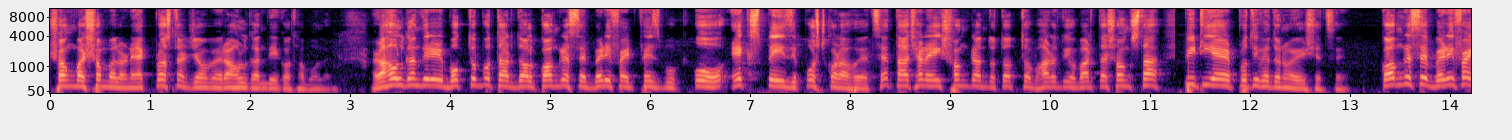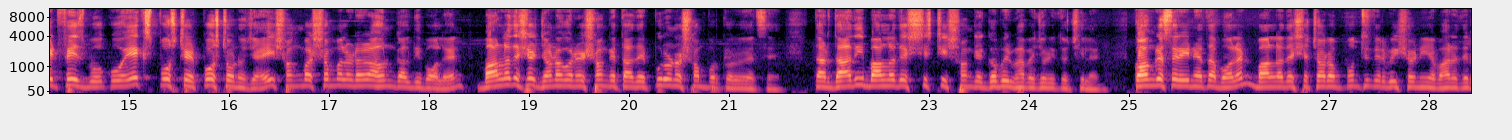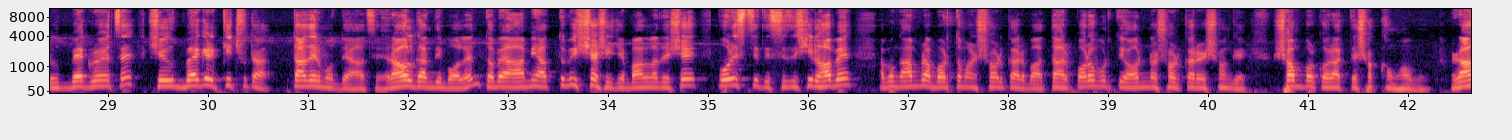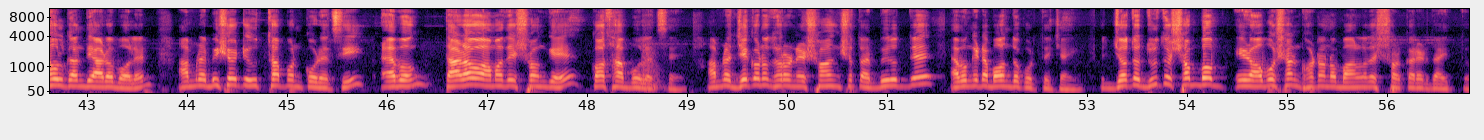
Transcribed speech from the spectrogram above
সংবাদ সম্মেলনে এক প্রশ্নের জবাবে রাহুল গান্ধী কথা বলেন। রাহুল গান্ধীর এই বক্তব্য তার দল কংগ্রেসের ভেরিফাইড ফেসবুক ও এক্স পেজে পোস্ট করা হয়েছে। তাছাড়া এই সংক্রান্ত তথ্য ভারতীয় বার্তা সংস্থা পিটিআই এর প্রতিবেদনও এসেছে। কংগ্রেসের ভেরিফাইড ফেসবুক ও এক্স পোস্টের পোস্ট অনুযায়ী সংবাদ সম্মেলনে রাহুল গান্ধী বলেন, বাংলাদেশের জনগণের সঙ্গে তাদের পুরনো সম্পর্ক রয়েছে। তার দাদি বাংলাদেশ সৃষ্টির সঙ্গে গভীরভাবে জড়িত ছিলেন। কংগ্রেসের এই নেতা বলেন, বাংলাদেশে চরমপন্থীদের বিষয় নিয়ে ভারতের উদ্বেগ রয়েছে। সেই উদ্বেগের কিছুটা তাদের মধ্যে আছে। রাহুল গান্ধী বলেন, তবে আমি আত্মবিশ্বাসী যে বাংলাদেশে পরিস্থিতি স্থিতিশীল হবে এবং আমরা বর্তমান সরকার বা তার পরবর্তী অন্য সরকারের সঙ্গে সম্পর্ক রাখতে সক্ষম হব। রাহুল গান্ধী আরও বলেন, আমরা বিষয়টি উত্থাপন করেছি এবং তারাও আমাদের সঙ্গে কথা বলেছে। আমরা যে কোনো ধরনের সহিংসতার বিরুদ্ধে এবং এটা বন্ধ করতে চাই। যত দ্রুত সম্ভব এর অবসান ঘটানো বাংলাদেশ সরকারের দায়িত্ব।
